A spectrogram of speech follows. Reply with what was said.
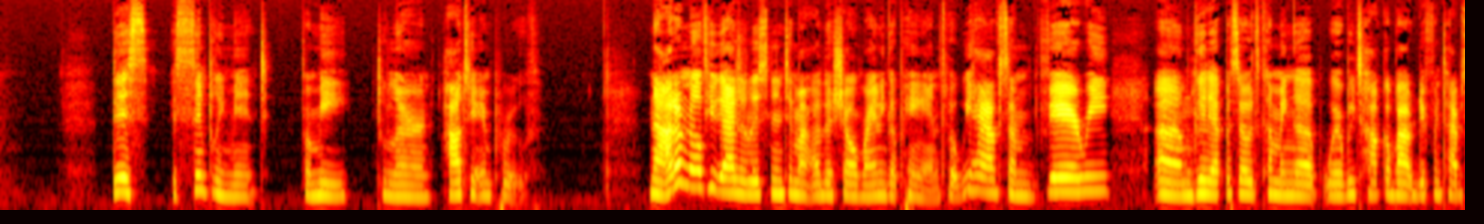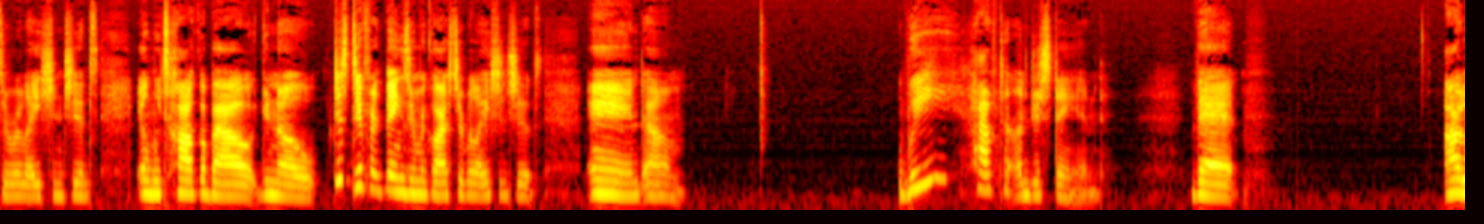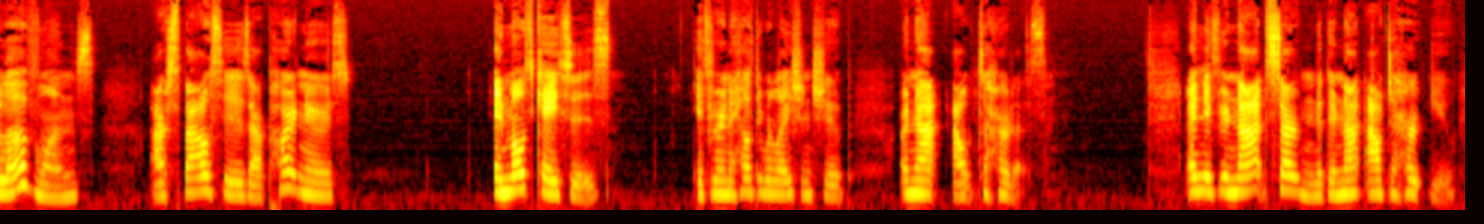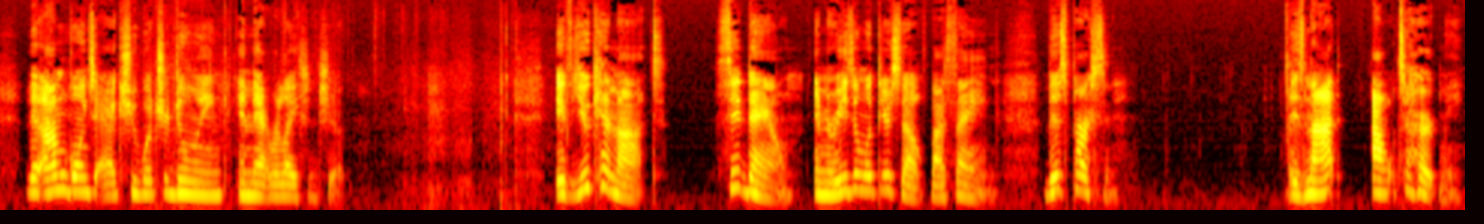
This is simply meant for me to learn how to improve. Now, I don't know if you guys are listening to my other show, Reigning Opinions, but we have some very um, good episodes coming up where we talk about different types of relationships and we talk about, you know, just different things in regards to relationships. And um, we have to understand that our loved ones, our spouses, our partners, in most cases, if you're in a healthy relationship, are not out to hurt us. And if you're not certain that they're not out to hurt you, then I'm going to ask you what you're doing in that relationship. If you cannot sit down and reason with yourself by saying, This person is not out to hurt me,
